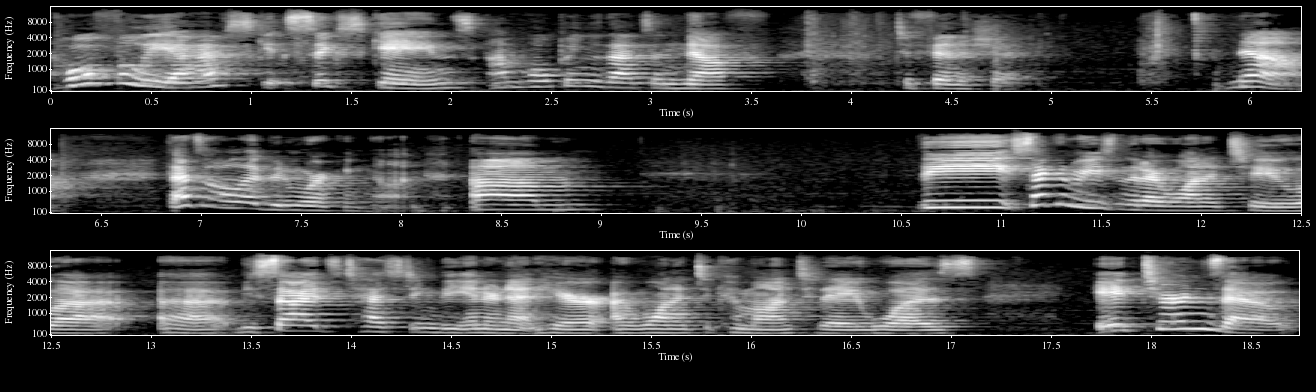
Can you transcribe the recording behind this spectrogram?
Hopefully I have six skeins. I'm hoping that that's enough to finish it. Now, that's all I've been working on. Um, the second reason that I wanted to, uh, uh, besides testing the internet here, I wanted to come on today was it turns out,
